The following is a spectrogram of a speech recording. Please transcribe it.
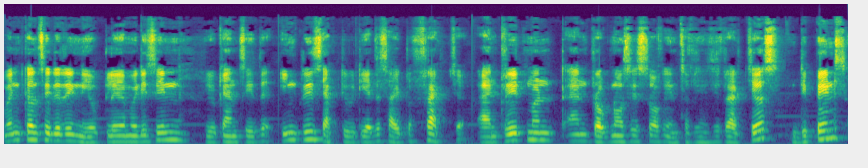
When considering nuclear medicine, you can see the increased activity at the site of fracture. And treatment and prognosis of insufficiency fractures depends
